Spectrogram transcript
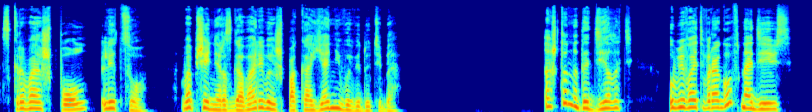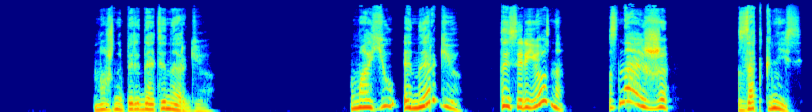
Скрываешь пол, лицо. Вообще не разговариваешь, пока я не выведу тебя. А что надо делать? Убивать врагов, надеюсь? Нужно передать энергию. Мою энергию? Ты серьезно? Знаешь же... Заткнись,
